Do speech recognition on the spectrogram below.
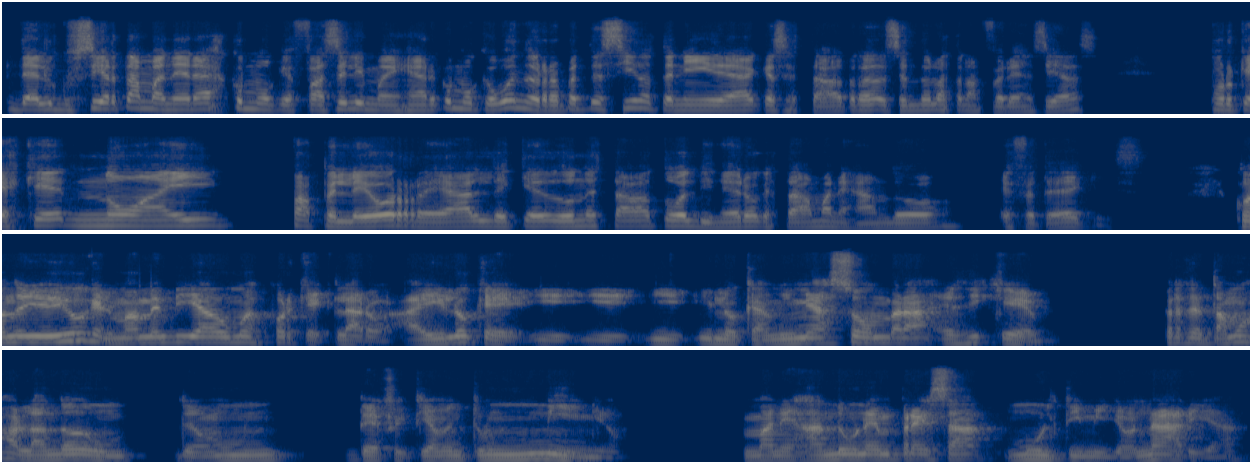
de cierta manera es como que fácil imaginar como que, bueno, de repente sí no tenía idea que se estaba haciendo las transferencias, porque es que no hay papeleo real de que dónde estaba todo el dinero que estaba manejando FTX. Cuando yo digo que el man vendía humo es porque, claro, ahí lo que, y, y, lo que a mí me asombra es de que, pero estamos hablando de un, de un, de efectivamente un niño, manejando una empresa multimillonaria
